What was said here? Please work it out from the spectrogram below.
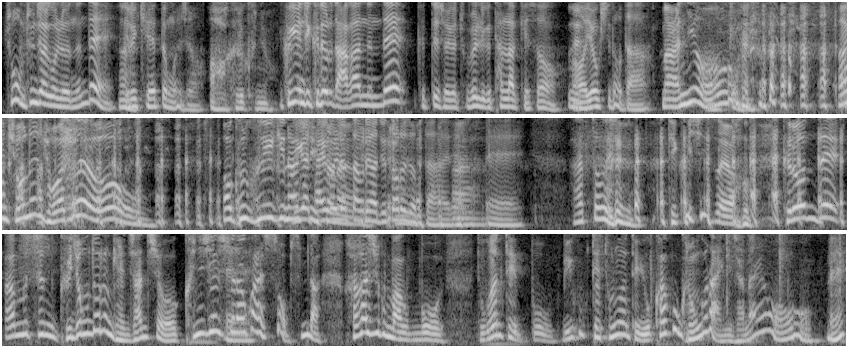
저 엄청 잘 걸렸는데 이렇게 했던 거죠. 아 그렇군요. 그게 이제 그대로 나갔는데 그때 저희가 조별리그 탈락해서 어, 역시 너다. 아니요. 아 저는 좋았어요. 아 그리고 그 얘기는 할 네가 수잘 있잖아요. 걸렸다 그래가지고 떨어졌다. 이래. 아. 예. 아또 뒤끝이 있어요. 그런데 아무튼 그 정도는 괜찮죠. 큰 실수라고 네. 할수 없습니다. 가가지고 막 뭐 누구한테 뭐 미국 대통령한테 욕하고 그런 건 아니잖아요. 네?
